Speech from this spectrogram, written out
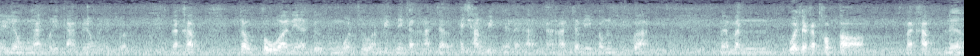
ในเรื่องของงานบริการพี่น้องประชาชนนะครับ เจ้าตัวเนี่ยคือผู้หมวดชวนวิทย์เนี่ยก็อาจจะไอชานวิทย์เนี่ยนะฮะอาจจะมีความรู้สึกว่ามันมันกลัวจะกระทบต่อนะครับ เรื่อง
